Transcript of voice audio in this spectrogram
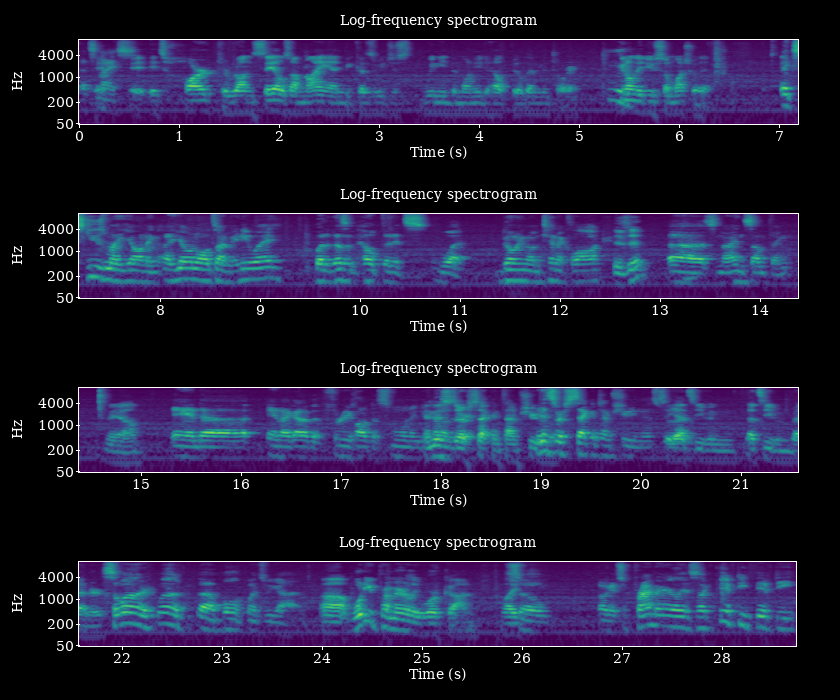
that's it- nice. it- it's hard to run sales on my end because we just we need the money to help build inventory. We can only do so much with it. Excuse my yawning. I yawn all the time anyway, but it doesn't help that it's what going on ten o'clock. Is it? Uh, it's nine something, Yeah. And uh, and I got up at three o'clock this morning. And this is our second time shooting. This is our second time shooting this. so yeah. that's even that's even better. So what other what other uh, bullet points we got? Uh, what do you primarily work on? Like, so okay, so primarily it's like 50-50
